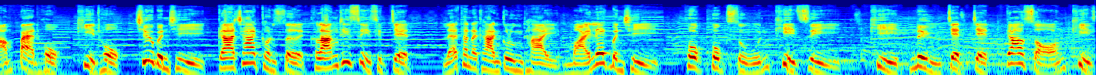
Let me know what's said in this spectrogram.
50386ขีด6ชื่อบัญชี กาชาติคอนเสิร์ต ครั้งที่ 47 และธนาคารกรุงไทย หมายเลขบัญชี 660ขีด4ขีด17792ขีด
